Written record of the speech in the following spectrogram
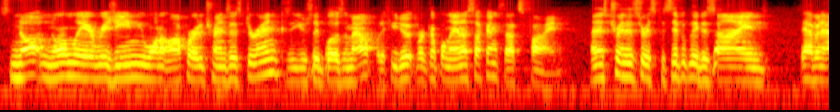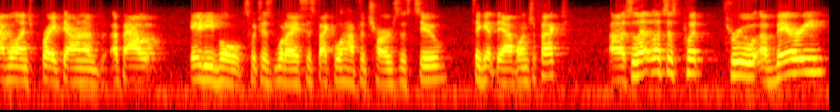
It's not normally a regime you want to operate a transistor in because it usually blows them out, but if you do it for a couple nanoseconds, that's fine. And this transistor is specifically designed to have an avalanche breakdown of about 80 volts, which is what I suspect we'll have to charge this to to get the avalanche effect. Uh, so that lets us put through a very,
